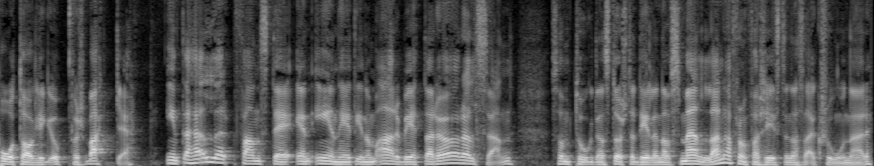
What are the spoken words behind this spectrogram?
påtaglig uppförsbacke. Inte heller fanns det en enhet inom arbetarrörelsen som tog den största delen av smällarna från fascisternas aktioner.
